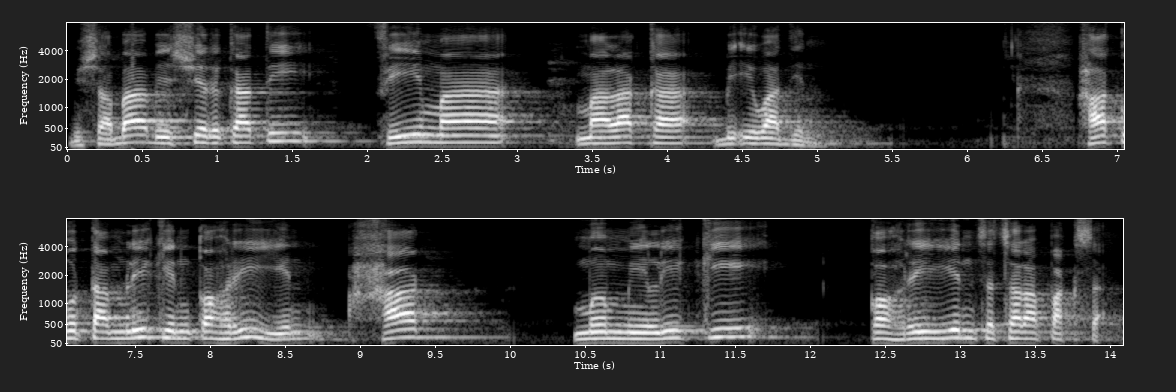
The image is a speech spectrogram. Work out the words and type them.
Bisa babi syirkati fima malaka biiwadin. Haku tamlikin kohriyin hak memiliki kohriyin secara paksa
